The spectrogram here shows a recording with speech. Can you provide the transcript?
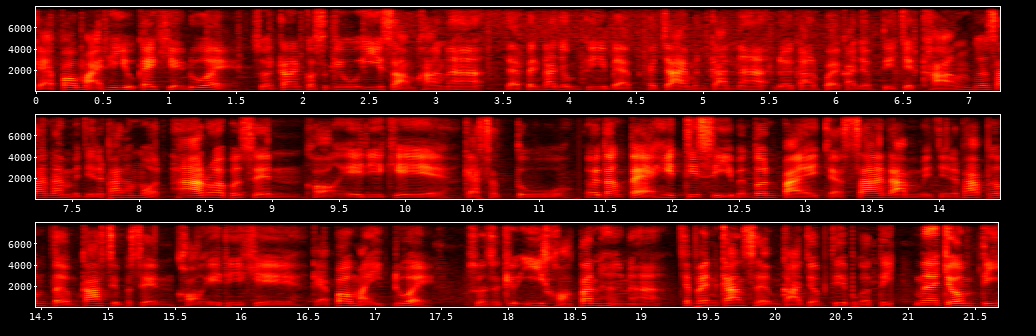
แก่เป้าหมายที่อยู่ใกล้เคียงด้วย ส่วนการกดสกิล E 3 ครั้งนะฮะ จะเป็นการโจมตีแบบกระจายเหมือนกันนะฮะ โดยการปล่อยการโจมตี 7 ครั้ง เพื่อสร้างดาเมจจินตภาพทั้งหมด 500%ของ ATK แก่ศัตรู โดยตั้งแต่ฮิตที่ 4 เป็นต้นไป จะสร้างดาเมจจินตภาพเพิ่มเติม 90%ของ ATK แก่เป้าหมายอีกด้วย ส่วนสกิล E ของตั้นเหิงนะฮะ จะเป็นการเสริมการโจมตีปกติ เมื่อโจมตี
